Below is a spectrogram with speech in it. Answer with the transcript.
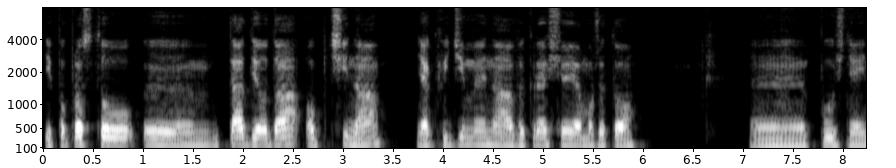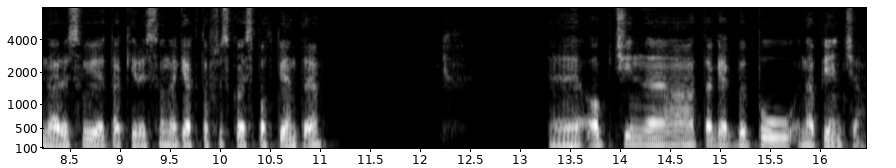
I po prostu ta dioda obcina, jak widzimy na wykresie, ja może to yy, później narysuję taki rysunek, jak to wszystko jest podpięte. Yy, obcina tak jakby pół napięcia.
